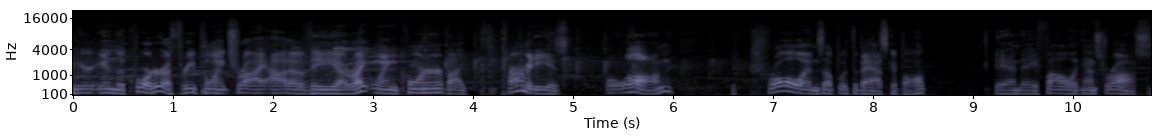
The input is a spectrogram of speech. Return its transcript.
here in the quarter. A three point try out of the uh, right wing corner by Carmody is long. Schroll ends up with the basketball, and a foul against Ross.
